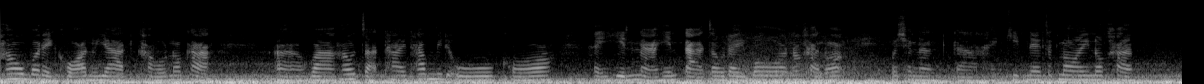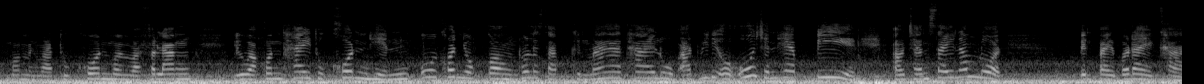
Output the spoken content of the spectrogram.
เฮาบ่ได้ขออนุญาตเขาเนาะค่ะอ่าว่าเฮาจะถ่ายทำวิดีโอขอให้เห็นหน้าเห็นตาเจ้าใดบ่เนาะค่ะเนาะ ราะฉะนั้นก็ให้คิดแน่จักน่อยเนาะค่ะว่ามันว่าทุกคนบ่แม่นว่าฝรั่งหรือว่าคนไทยทุกคนเห็น โอ้ยคนยกกล้องโทรศัพท์ขึ้นมาถ่ายรูปอัดวิดีโอโอ้ยฉันแฮปปี้เอาฉันใส่น้ำรวดเป็นไปบ่ได้ค่ะ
